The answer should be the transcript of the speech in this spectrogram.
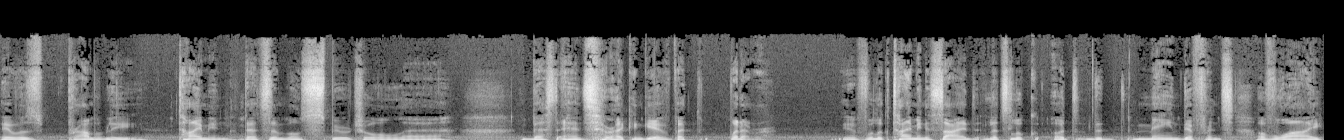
It was probably timing. That's the most spiritual, uh, best answer I can give. But whatever if we look timing aside, let's look at the main difference of why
